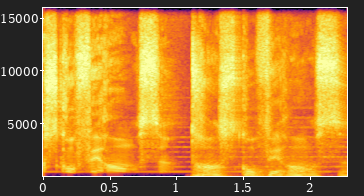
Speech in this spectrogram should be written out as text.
Transconférence. Transconférence.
